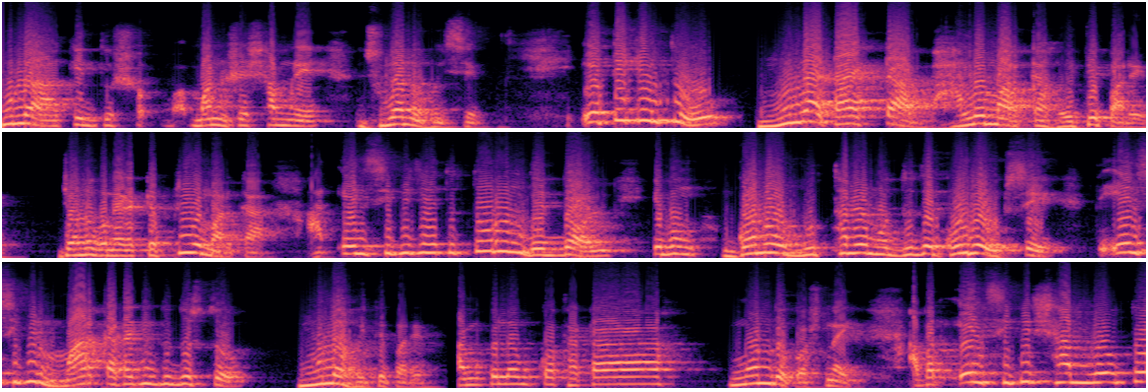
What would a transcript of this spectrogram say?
মূলা কিন্তু মানুষের সামনে ঝুলানো হয়েছে এতে কিন্তু মূলাটা একটা ভালো মার্কা হইতে পারে, জনগণের একটা প্রিয় মার্কা। আর এনসিপি যেহেতু তরুণদের দল এবং গণ অভ্যুত্থানের মধ্য দিয়ে গড়ে উঠছে, তো এনসিপির মার্কাটা কিন্তু দোস্ত মূলা হইতে পারে। আমি বললাম কথাটা মন্দ কষ নাই। আবার এনসিপির সামনেও তো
